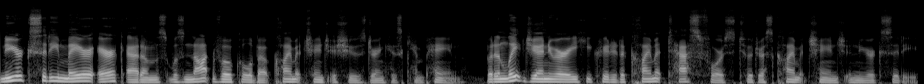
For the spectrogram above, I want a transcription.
New York City Mayor Eric Adams was not vocal about climate change issues during his campaign. But in late January, he created a climate task force to address climate change in New York City.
